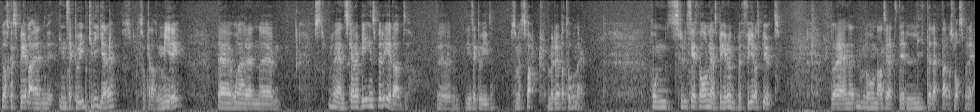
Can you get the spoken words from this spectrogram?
Jag ska spela en insektoidkrigare som kallas Miri. Eh, Hon är en, eh, en skarabé-inspirerad eh, insektoid som är svart med röda toner. Hon ses vanligen springa runt med fyra spjut. Då är henne, hon anser att det är lite lättare att slåss med det.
